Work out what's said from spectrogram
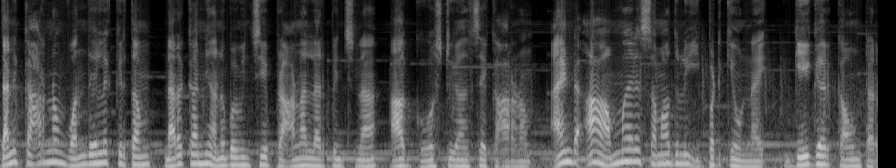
దానికి కారణం వందేళ్ళ క్రితం నరకాన్ని అనుభవించి ప్రాణాలు అర్పించిన ఆ గోస్ట్ గర్ల్సే కారణం. అండ్ ఆ అమ్మాయిల సమాధులు ఇప్పటికీ ఉన్నాయి. గీగర్ కౌంటర్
